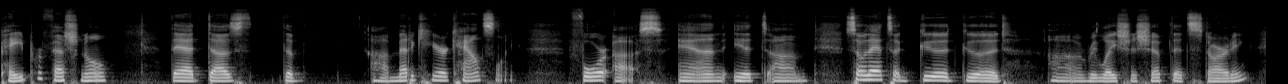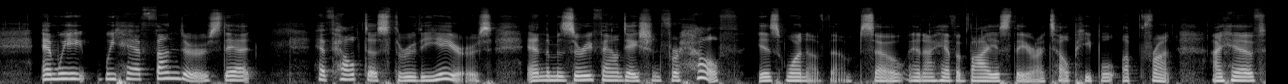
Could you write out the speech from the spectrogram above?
paid professional that does the uh, Medicare counseling for us. And it, um, so that's a good, good uh, relationship that's starting. And we, we have funders that have helped us through the years. And the Missouri Foundation for Health is one of them. So, and I have a bias there. I tell people up front, I have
